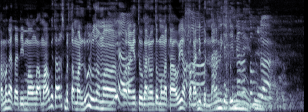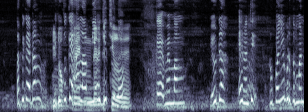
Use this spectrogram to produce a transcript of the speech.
Sama kayak tadi mau nggak mau kita harus berteman dulu sama Iya. orang itu kan untuk mengetahui apakah ini benar nih kayak gini benar nih. atau enggak. Tapi kadang itu tuh kayak alamiah gitu kecil loh. ya. kayak memang ya udah eh nanti rupanya berteman.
